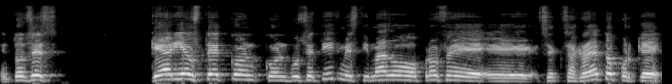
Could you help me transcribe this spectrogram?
Entonces, ¿qué haría usted con, con Bucetit, mi estimado profe eh, Sacramento? Porque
